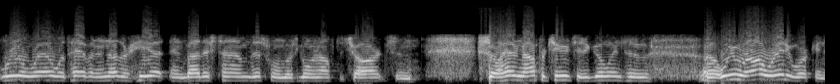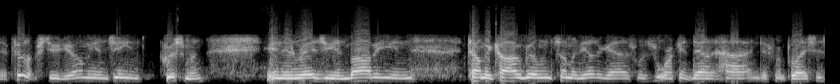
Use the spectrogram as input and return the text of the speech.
real well with having another hit and by this time this one was going off the charts and so i had an opportunity to go into uh, we were already working at Phillips Studio, me and Gene Chrisman, and then Reggie and Bobby and Tommy Cogbill and some of the other guys was working down at Hi in different places.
